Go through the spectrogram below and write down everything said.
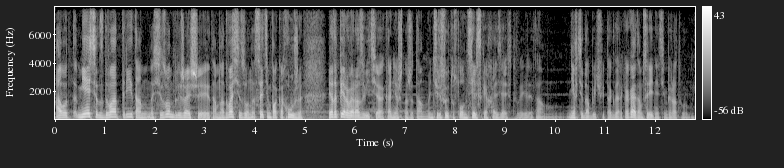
а вот месяц, два, три там на сезон ближайший, там на два сезона, с этим пока хуже. Это первое развитие, конечно же, там интересует условно сельское хозяйство или там нефтедобычу и так далее. Какая там средняя температура будет?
